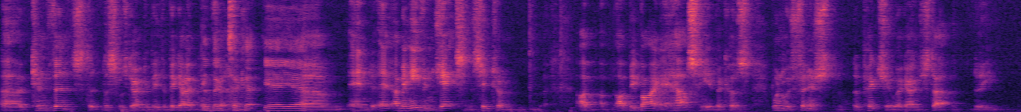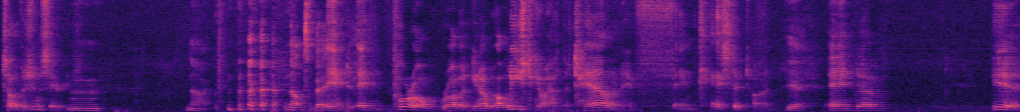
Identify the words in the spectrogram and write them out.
Uh, convinced that this was going to be the big opening. The big ticket, yeah, yeah. Um, and uh, I mean, even Jackson said to him, I'd, I'd be buying a house here because when we've finished the picture, we're going to start the, television series. Mm. No, not to be. And and poor old Robert, you know, oh, we used to go out in the town and have fantastic time. Yeah. And um, yeah,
